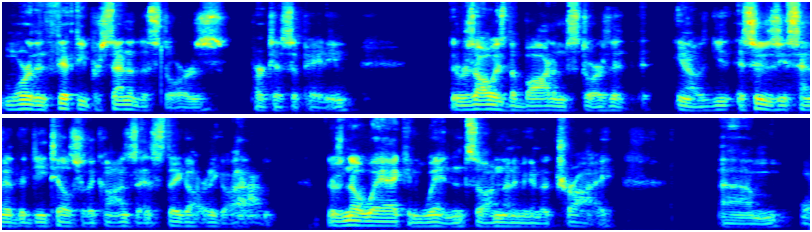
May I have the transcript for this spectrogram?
more than 50% of the stores participating. There was always the bottom stores that, you know, as soon as you send out the details for the contest, they already go, ah, there's no way I can win. So I'm not even going to try. Um, yeah.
